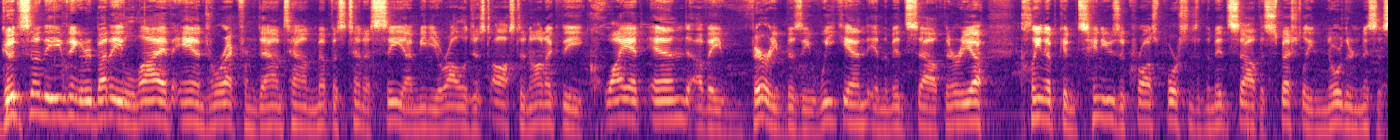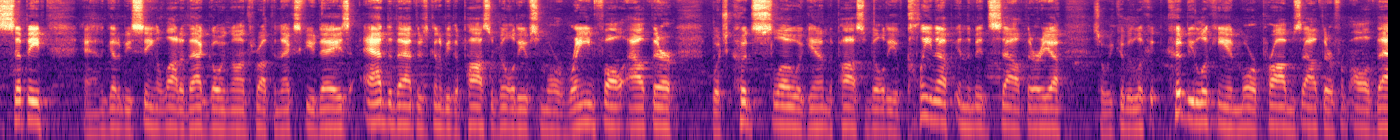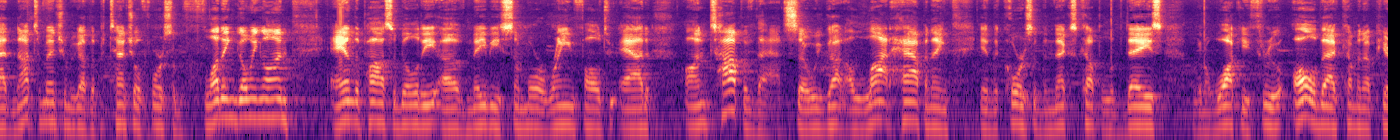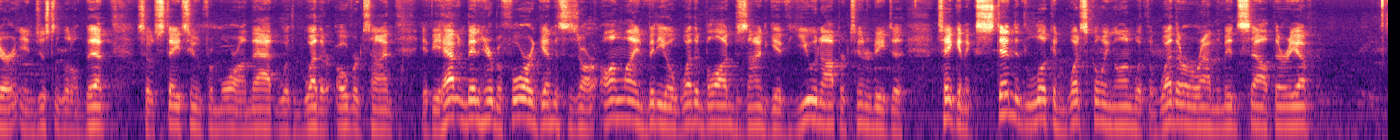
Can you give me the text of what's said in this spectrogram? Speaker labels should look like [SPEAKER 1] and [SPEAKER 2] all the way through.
[SPEAKER 1] Good Sunday evening, everybody. Live and direct from downtown Memphis, Tennessee. I'm meteorologist Austen Onek. The quiet end of a very busy weekend in the Mid South area. Cleanup continues across portions of the Mid South, especially northern Mississippi, and going to be seeing a lot of that going on throughout the next few days. Add to that, there's going to be the possibility of some more rainfall out there, which could slow again the possibility of cleanup in the Mid South area. So we could be looking could be looking at more problems out there from all of that. Not to mention, we got the potential for some going on and the possibility of maybe some more rainfall to add on top of that. So we've got a lot happening in the course of the next couple of days. We're going to walk you through all of that coming up here in just a little bit. So stay tuned for more on that with Weather Overtime. If you haven't been here before, again, this is our online video weather blog designed to give you an opportunity to take an extended look at what's going on with the weather around the Mid South area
